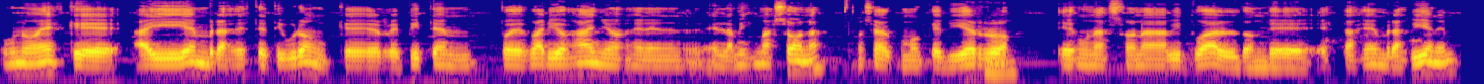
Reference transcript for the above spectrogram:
Uno es que hay hembras de este tiburón que repiten pues varios años en, la misma zona, o sea, como que el Hierro mm. es una zona habitual donde estas hembras vienen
